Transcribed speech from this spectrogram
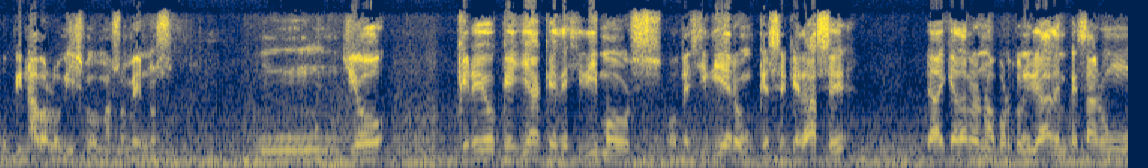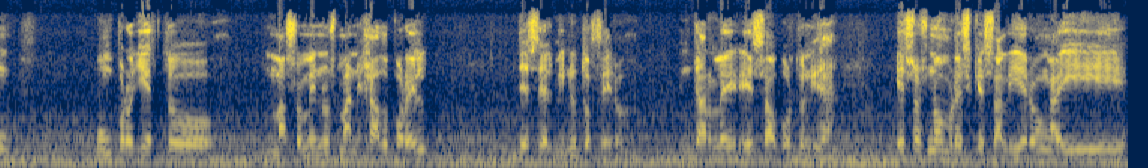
opinaba lo mismo, más o menos. Mm, yo creo que ya que decidimos o decidieron que se quedase, hay que darle una oportunidad de empezar un, un proyecto más o menos manejado por él desde el minuto cero. Darle esa oportunidad esos nombres que salieron ahí,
